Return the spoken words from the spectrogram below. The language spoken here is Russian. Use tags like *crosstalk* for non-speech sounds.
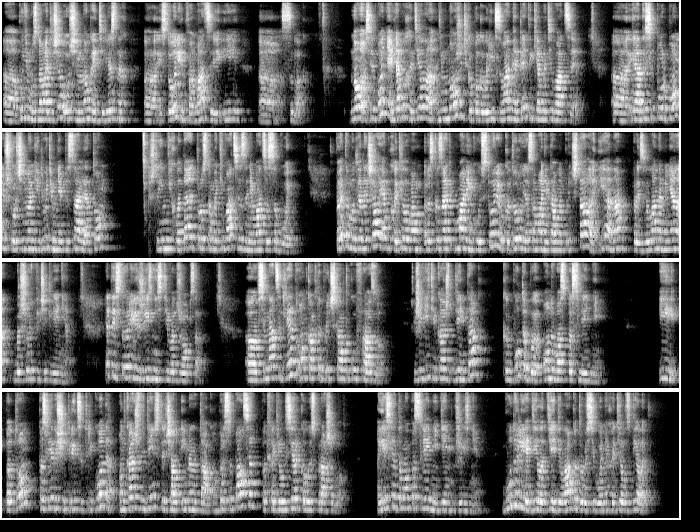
А, будем узнавать еще очень много интересных а, историй, информации и а, ссылок. Но сегодня я бы хотела немножечко поговорить с вами опять-таки о мотивации. А, я до сих пор помню, что очень многие люди мне писали о том, что им не хватает просто мотивации заниматься собой. Поэтому для начала я бы хотела вам рассказать маленькую историю, которую я сама недавно прочитала, и она произвела на меня большое впечатление. Это история из жизни Стива Джобса. А, в 17 лет он как-то прочитал такую фразу «Живите каждый день так, как будто бы он у вас последний. И потом, последующие 33 года, он каждый день встречал именно так. Он просыпался, подходил к зеркалу и спрашивал, а если это мой последний день в жизни, буду ли я делать те дела, которые сегодня хотел сделать?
